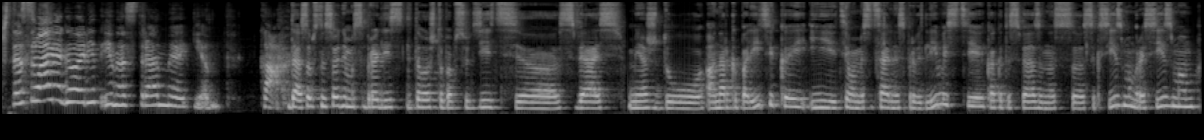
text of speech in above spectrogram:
Что с вами говорит иностранный агент. К. Да, собственно, сегодня мы собрались для того, чтобы обсудить э, связь между э, наркополитикой и темами социальной справедливости, как это связано с сексизмом, расизмом,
